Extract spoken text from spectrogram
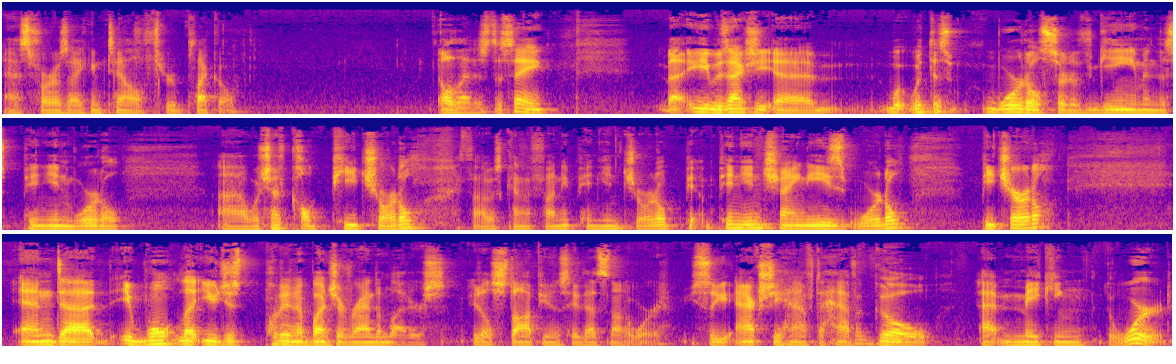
as far as I can tell through Pleco. All that is to say, uh, he was actually uh, w- with this Wordle sort of game and this Pinyin Wordle, uh, which I've called P Chortle. I thought it was kind of funny. Pinyin Chortle, Pinyin Chinese Wordle, P Chortle and uh, it won't let you just put in a bunch of random letters. It'll stop you and say that's not a word. So you actually have to have a go at making the word,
